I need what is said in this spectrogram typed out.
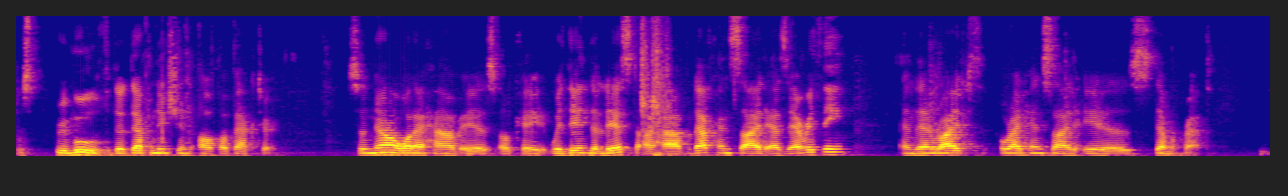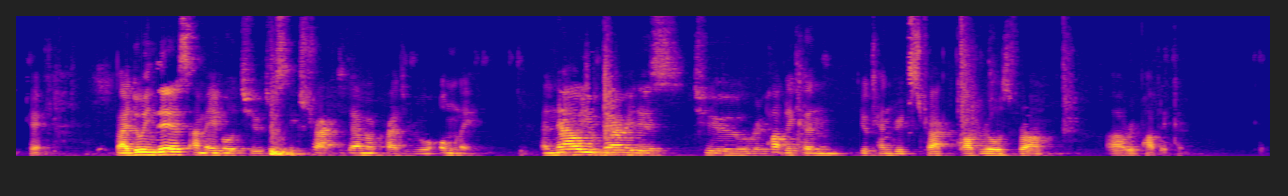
just remove the definition of a vector. So now what I have is, okay, within the list, I have left-hand side as everything, and then right, right-hand side is Democrat. Okay. By doing this, I'm able to just extract the Democrat rule only. And now you vary this to Republican, you can extract top rules from uh, Republican. Okay.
